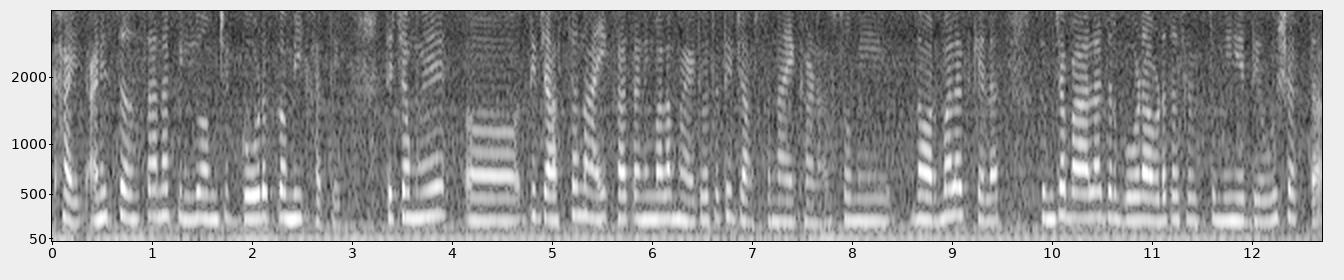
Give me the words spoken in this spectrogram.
खाईल. आणि सहसा ना पिल्लू आमची गोड कमी खाते. त्याच्यामुळे ती जास्त नाही खात आणि मला माहीत होतं ती जास्त नाही खाणार. सो मी नॉर्मलच केलं. तुमच्या बाळाला जर गोड आवडत असेल तर तुम्ही हे देऊ शकता.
